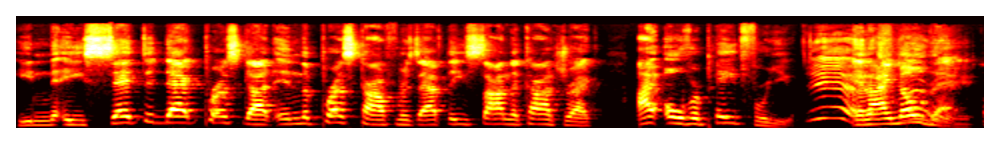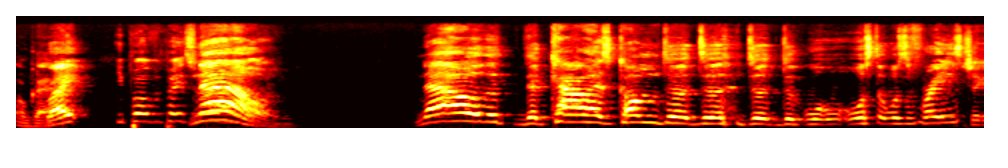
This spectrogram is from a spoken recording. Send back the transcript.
He he said to Dak Prescott in the press conference after he signed the contract, "I overpaid for you." Yeah, and I know Jerry. that. Okay. right He overpaid for now. everyone. Now the, the cow has come to, to, to, to wh- what's the what's the phrase? the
